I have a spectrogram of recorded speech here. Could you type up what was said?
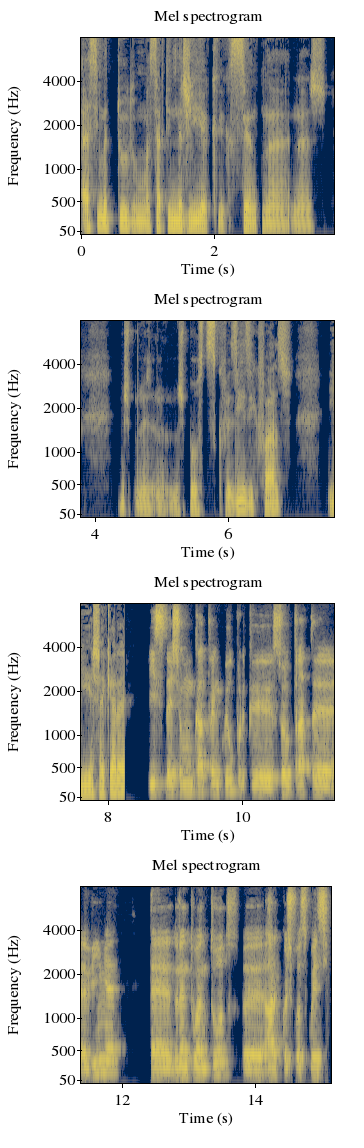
Acima de tudo, uma certa energia que, que se sente na, nas, nos, nos, posts que fazias e que fazes. E achei que era. Isso deixa-me um bocado tranquilo, porque sou eu que trato a vinha uh, durante o ano todo, uh, arco com as consequências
